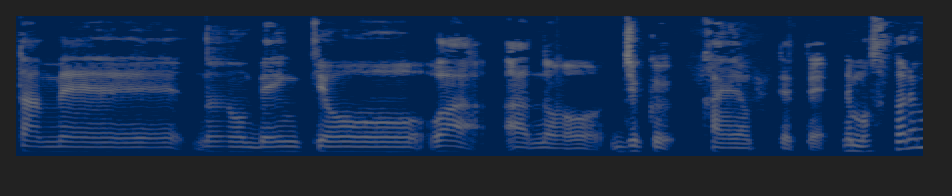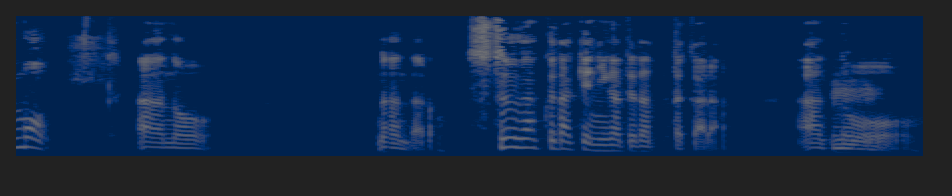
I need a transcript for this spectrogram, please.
ための勉強は、あの、塾通ってて、でもそれも、あの、なんだろう、数学だけ苦手だったから、あの、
